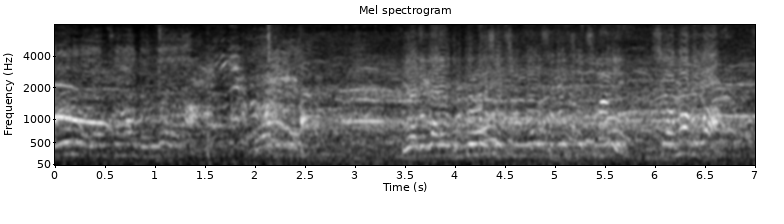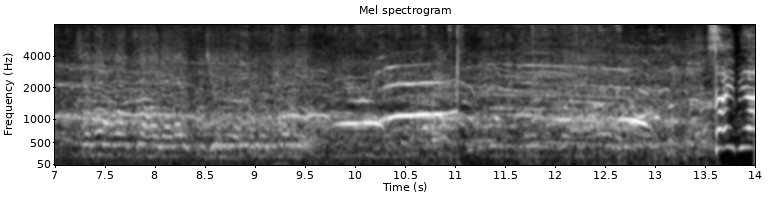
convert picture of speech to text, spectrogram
दोन वेळांचा हा गंगा गाडा. या ठिकाणी जितेंद्र शेठ शिंदे सुनील शेठ शिंदे शोमा बुवा शोमा बुवांचा हा उत्कृष्ट प्रदर्शन साहेबिया!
